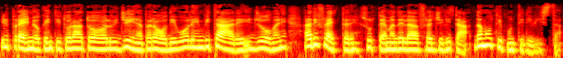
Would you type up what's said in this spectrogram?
Il premio, che è intitolato a Luigina Parodi, vuole invitare i giovani a riflettere sul tema della fragilità da molti punti di vista.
